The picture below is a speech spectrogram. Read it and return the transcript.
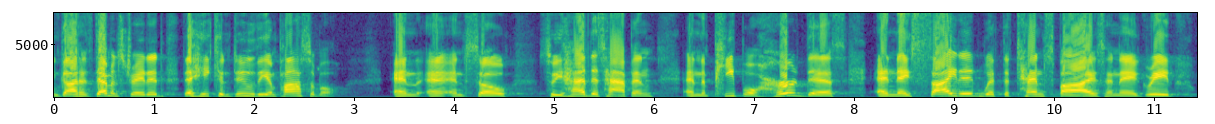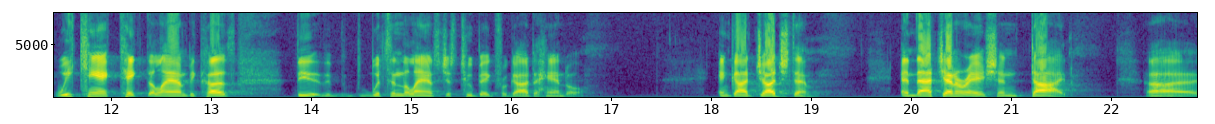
And God has demonstrated that He can do the impossible. And, and, and so so you had this happen, and the people heard this, and they sided with the 10 spies, and they agreed, we can't take the land because the, what's in the land is just too big for God to handle. And God judged them, and that generation died. Uh,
